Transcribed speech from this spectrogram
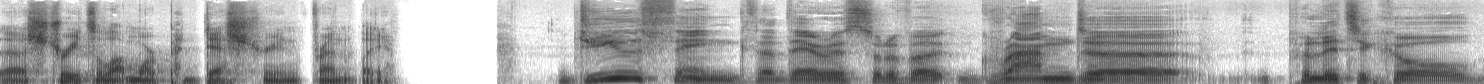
uh, streets a lot more pedestrian friendly. Do you think that there is sort of a grander political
